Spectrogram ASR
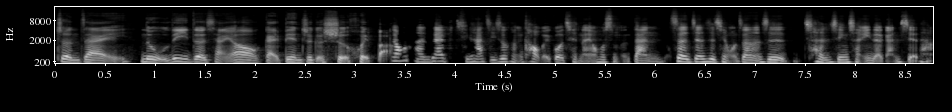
正在努力的想要改变这个社会吧。那我可能在其他集数可能靠背过前男友或什么，但这件事情我真的是诚心诚意的感谢他。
